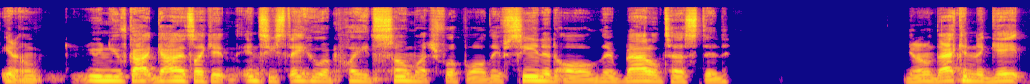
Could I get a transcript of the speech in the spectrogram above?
you know you, you've got guys like at nc state who have played so much football they've seen it all they're battle tested you know that can negate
